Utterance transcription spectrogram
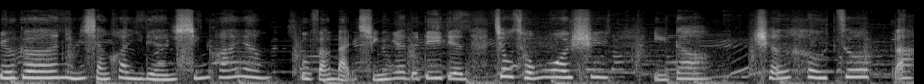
如果你们想换一点新花样，不妨把亲热的地点就从卧室移到车后座吧。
